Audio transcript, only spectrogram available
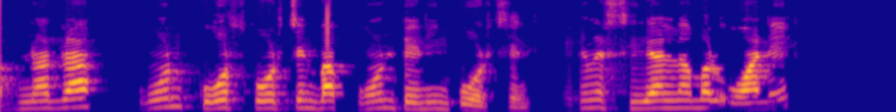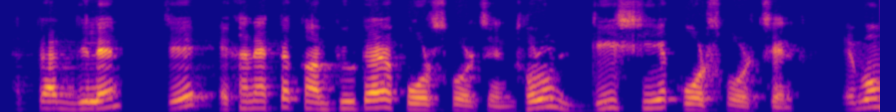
আপনারা কোন কোর্স করছেন বা কোন ট্রেনিং করছেন? এখানে সিরিয়াল নাম্বার ওয়ানে একটা দিলেন যে এখানে একটা কম্পিউটারের কোর্স করছেন। ধরুন ডিসিএ কোর্স করছেন এবং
